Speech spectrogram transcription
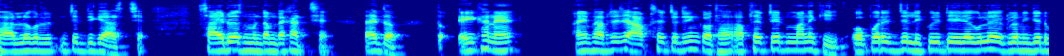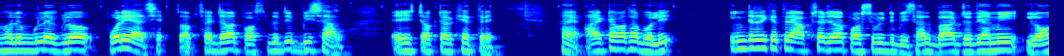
হায়ার লো করে নিচের দিকে আসছে। সাইড ওয়েজ মোমেন্টাম দেখাচ্ছে। তাই তো? তো এইখানে আমি ভাবছি যে আপসাইড ট্রেডিং কথা। আপসাইড ট্রেড মানে কি? ওপরের যে লিকুইডিটি এরিয়াগুলো এগুলো নিডেড ভলিউমগুলো এগুলো পড়ে আছে। তো আপসাইড যাওয়ার পসিবিলিটি বিশাল এই স্টকটার ক্ষেত্রে। হ্যাঁ আরেকটা কথা বলি। ইন্টারের ক্ষেত্রে আপসাইড যাওয়ার পসিবিলিটি বিশাল বাট যদি আমি লং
